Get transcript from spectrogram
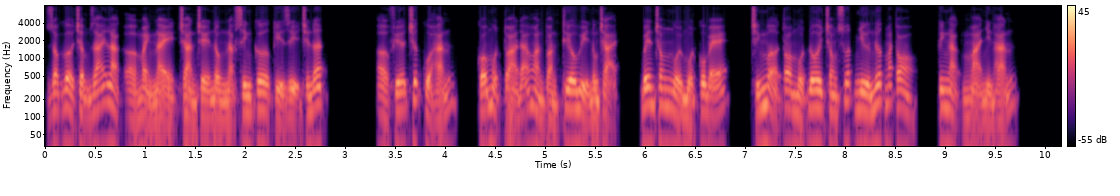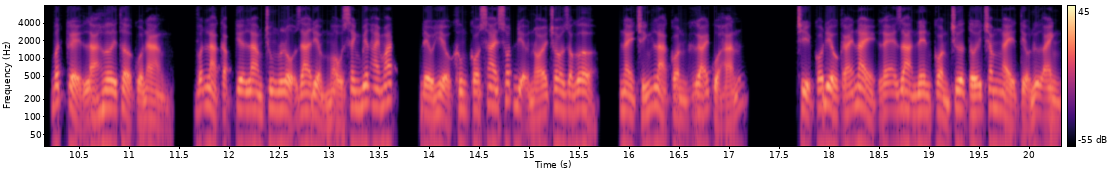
Do gờ chậm rãi lạc ở mảnh này tràn trề nồng nặc sinh cơ kỳ dị trên đất. Ở phía trước của hắn, có một tòa đã hoàn toàn tiêu hủy nông trại, bên trong ngồi một cô bé, chính mở to một đôi trong suốt như nước mắt to, kinh ngạc mà nhìn hắn bất kể là hơi thở của nàng, vẫn là cặp kia lam trung lộ ra điểm màu xanh biết hai mắt, đều hiểu không có sai sót địa nói cho do gờ này chính là con gái của hắn. Chỉ có điều cái này lẽ ra nên còn chưa tới trăm ngày tiểu nữ anh,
